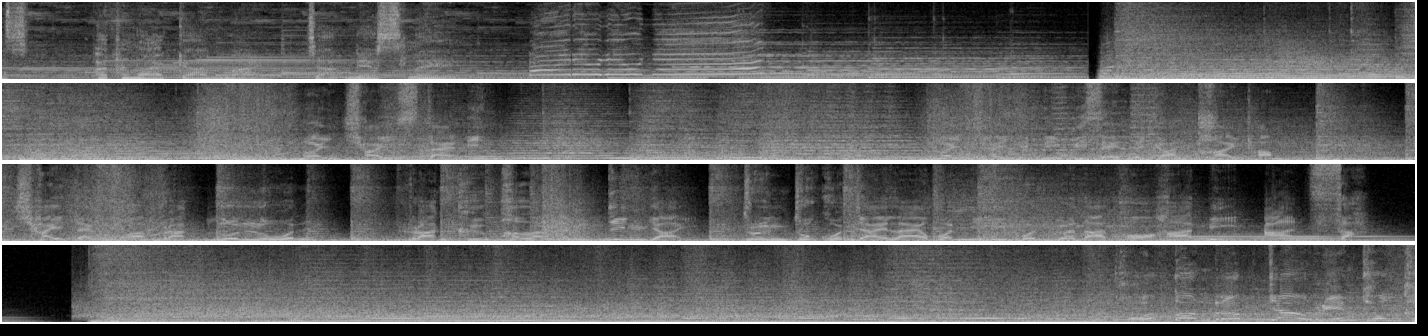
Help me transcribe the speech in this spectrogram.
านซ์พัฒนาการใหม่จากเนสเล่ไม่ใช้สแตนด์อิน ไม่ใช้เทคนิคพิเศษในการถ่ายทำใช้แต่ความรักล้วนๆ รักคือพลังอันยิ่งใหญ่ ตรึงทุกหัวใจแล้ววันนี้บนกระดาษห่อฮาร์ดบีทอ่านซะขอต้อนรับเจ้าเหรียญทองค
